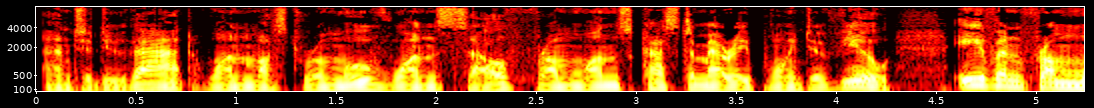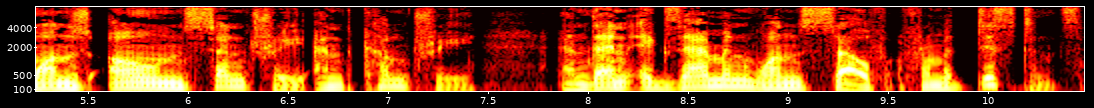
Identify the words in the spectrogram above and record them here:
and to do that, one must remove oneself from one's customary point of view, even from one's own century and country, and then examine oneself from a distance.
